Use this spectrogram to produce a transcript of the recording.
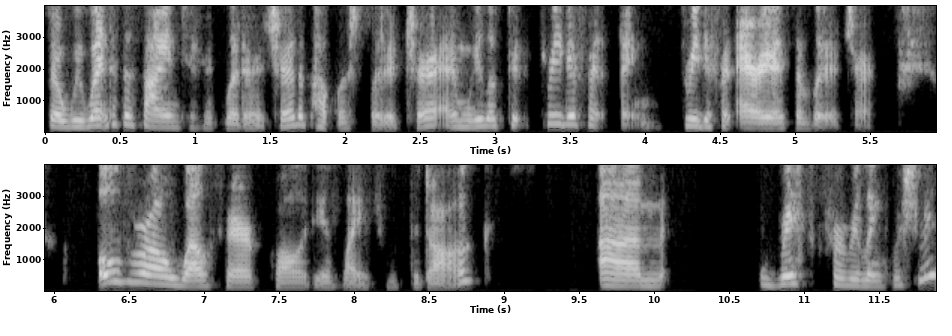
So we went to the scientific literature, the published literature, and we looked at three different things, three different areas of literature. Overall welfare, quality of life of the dog, um, risk for relinquishment,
